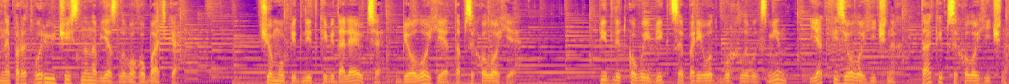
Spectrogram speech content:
не перетворюючись на нав'язливого батька? Чому підлітки віддаляються, біологія та психологія? Підлітковий вік це період бурхливих змін, як фізіологічних, так і психологічних.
